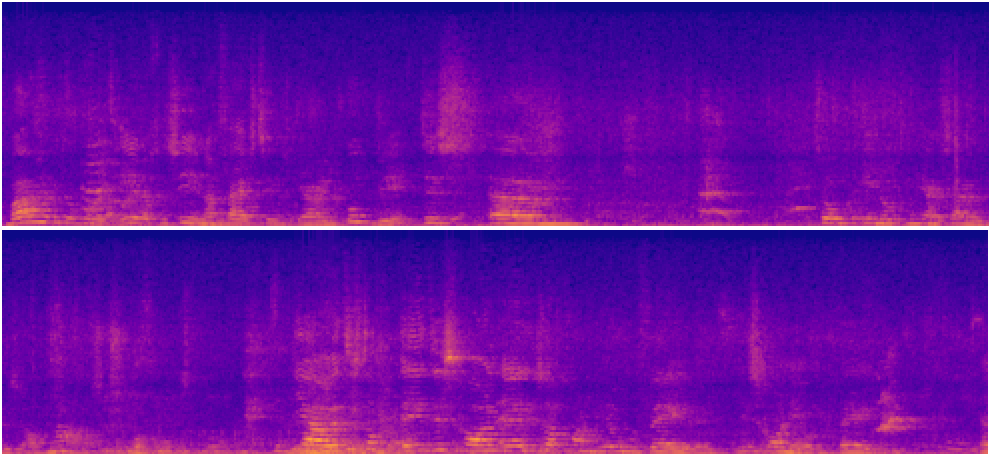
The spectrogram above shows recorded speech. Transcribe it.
Waarom heb ik het ook al eerder gezien, na 25 jaar in de cockpit? Dus um, zo geïndoctrineerd zijn we dus allemaal. Ze is nog van ons gekomen. Ja, het is toch, het is gewoon, het is ook gewoon heel vervelend. Het is gewoon heel vervelend. Uh,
